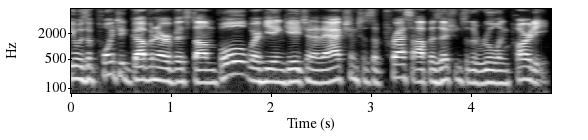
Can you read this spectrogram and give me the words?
He was appointed governor of Istanbul, where he engaged in an action to suppress opposition to the ruling party.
